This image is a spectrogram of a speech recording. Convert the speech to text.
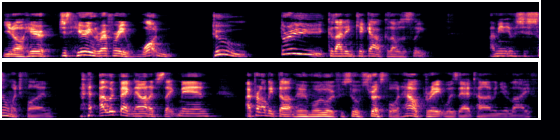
you know, hear, just hearing the referee, one, two, three, because I didn't kick out because I was asleep. I mean, it was just so much fun. I look back now and I'm just like, man, I probably thought, man, my life is so stressful. And how great was that time in your life?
